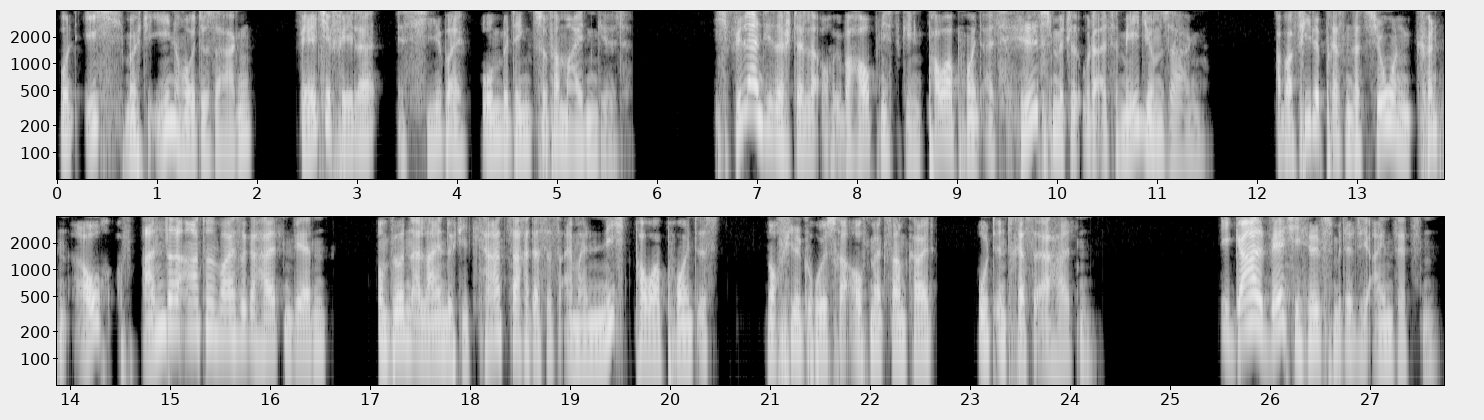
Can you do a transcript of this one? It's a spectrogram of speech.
Und ich möchte Ihnen heute sagen, welche Fehler es hierbei unbedingt zu vermeiden gilt. Ich will an dieser Stelle auch überhaupt nichts gegen PowerPoint als Hilfsmittel oder als Medium sagen. Aber viele Präsentationen könnten auch auf andere Art und Weise gehalten werden und würden allein durch die Tatsache, dass es einmal nicht PowerPoint ist, noch viel größere Aufmerksamkeit und Interesse erhalten. Egal welche Hilfsmittel Sie einsetzen,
